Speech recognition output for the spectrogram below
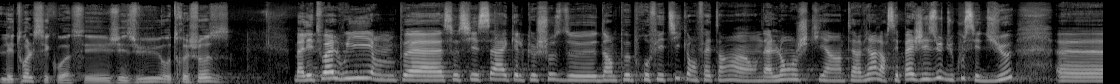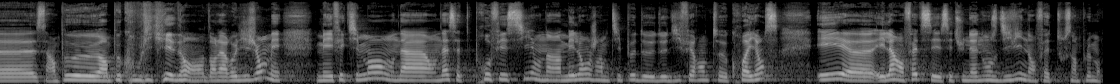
l'étoile, c'est quoi? C'est Jésus, autre chose? Bah, L'étoile, oui, on peut associer ça à quelque chose d'un peu prophétique en fait. Hein. On a l'ange qui intervient. Alors c'est pas Jésus, du coup c'est Dieu. Euh, c'est un peu, un peu compliqué dans, dans, la religion, mais, mais effectivement on a, on a cette prophétie, on a un mélange un petit peu de, différentes croyances. Et, euh, et là en fait c'est une annonce divine en fait tout simplement.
